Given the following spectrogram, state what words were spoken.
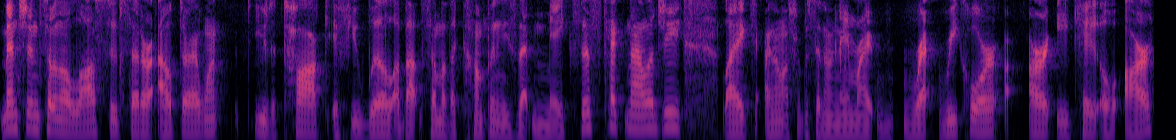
mentioned some of the lawsuits that are out there. I want you to talk, if you will, about some of the companies that make this technology. Like, I don't know if I'm saying their name right, Rekor, R E K O R.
